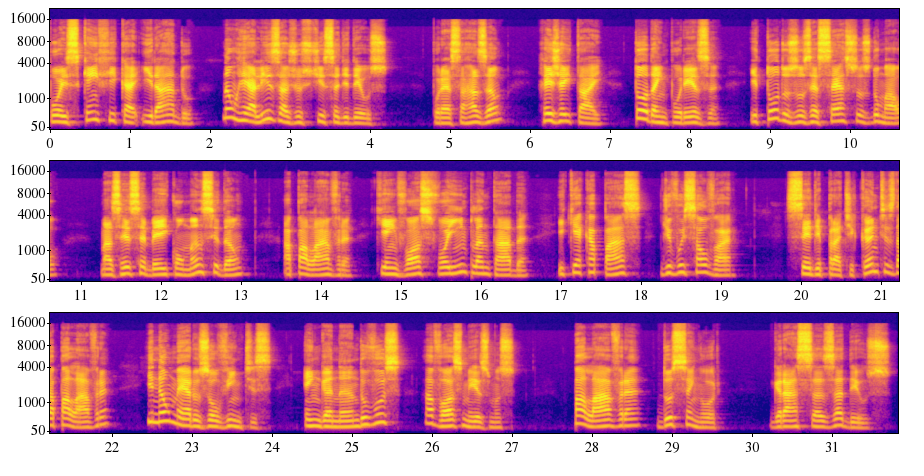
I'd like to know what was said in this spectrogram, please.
Pois quem fica irado não realiza a justiça de Deus. Por essa razão, rejeitai toda a impureza e todos os excessos do mal, mas recebei com mansidão a palavra que em vós foi implantada e que é capaz de vos salvar. Sede praticantes da palavra e não meros ouvintes, enganando-vos a vós mesmos. Palavra do Senhor. Graças a Deus.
